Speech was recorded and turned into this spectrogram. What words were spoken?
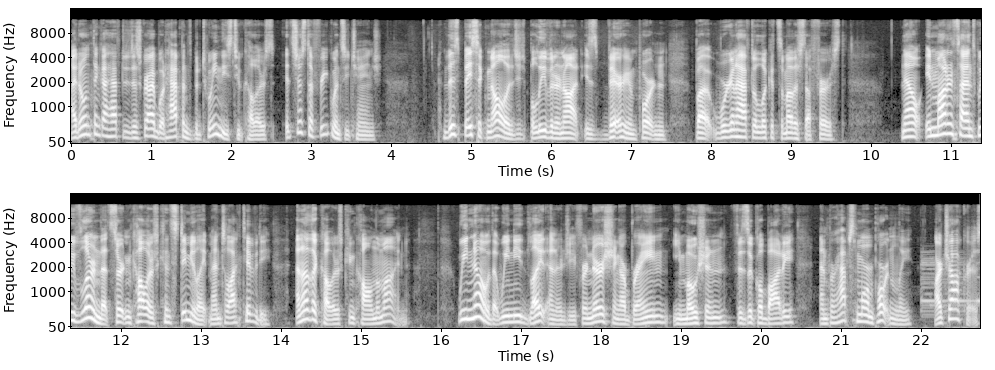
I don't think I have to describe what happens between these two colors. It's just a frequency change. This basic knowledge, believe it or not, is very important, but we're gonna have to look at some other stuff first. Now, in modern science, we've learned that certain colors can stimulate mental activity, and other colors can calm the mind. We know that we need light energy for nourishing our brain, emotion, physical body, and perhaps more importantly, our chakras.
